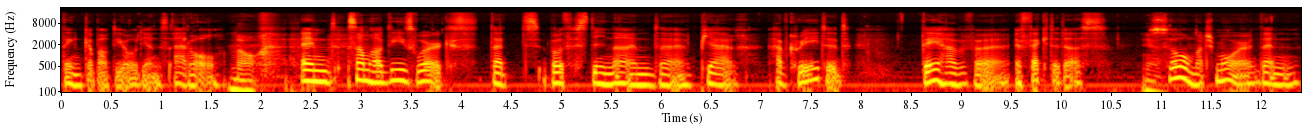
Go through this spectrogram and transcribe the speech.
think about the audience at all. no. And somehow, these works that both Stina and uh, Pierre have created, they have uh, affected us yeah. so much more than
